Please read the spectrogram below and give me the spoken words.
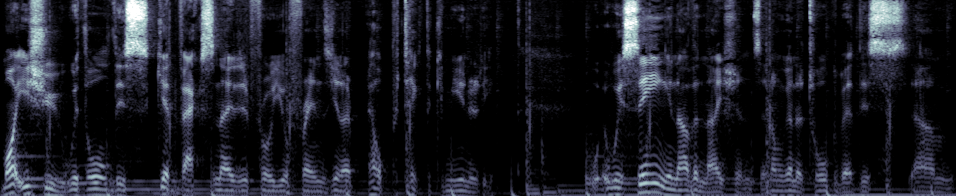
my issue with all this get vaccinated for your friends, you know, help protect the community we're seeing in other nations, and I'm going to talk about this. Um,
